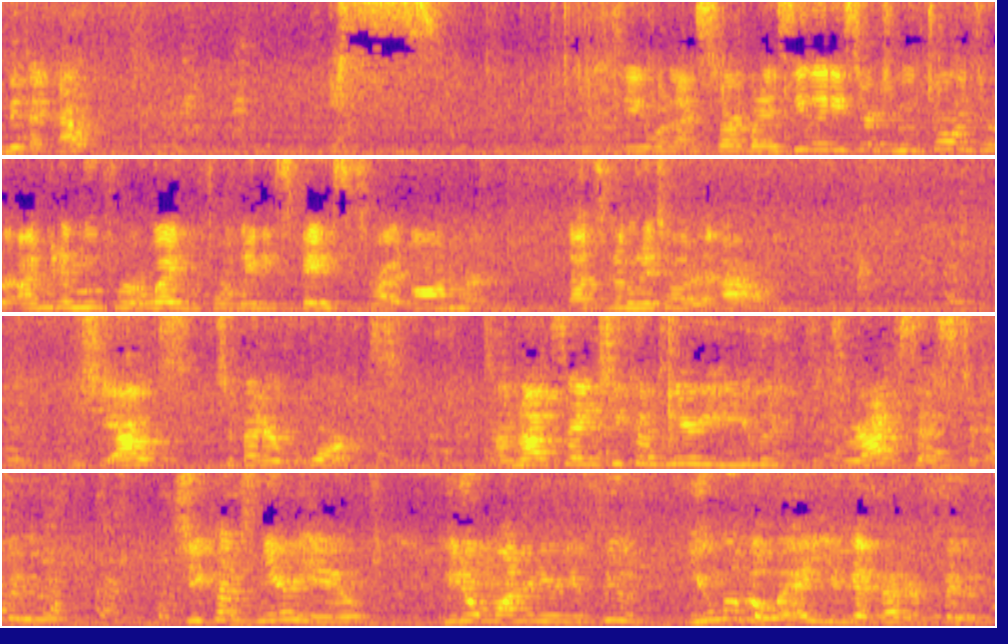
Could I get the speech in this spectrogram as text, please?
Midnight out. Yes. See, when I start, when I see Lady start to move towards her, I'm gonna move her away before Lady's face is right on her. That's when I'm gonna tell her to out. And she outs to better rewards. So I'm not saying she comes near you, you lose your access to food. She comes near you, you don't want her near your food. You move away, you get better food.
